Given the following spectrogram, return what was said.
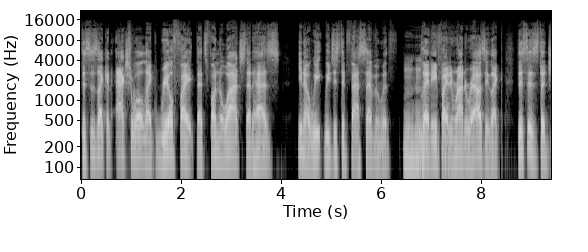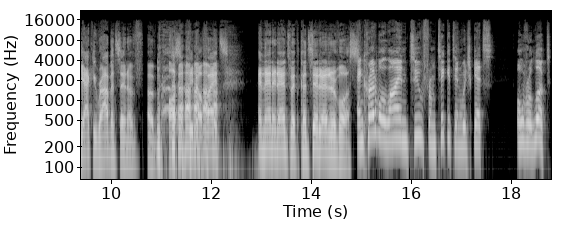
This is like an actual, like real fight that's fun to watch. That has, you know, we we just did Fast Seven with Mhm. Letty fighting Ronda Rousey. Like this is the Jackie Robinson of of awesome female fights. And then it ends with consider it a divorce. Incredible line too from Ticotin, which gets overlooked.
